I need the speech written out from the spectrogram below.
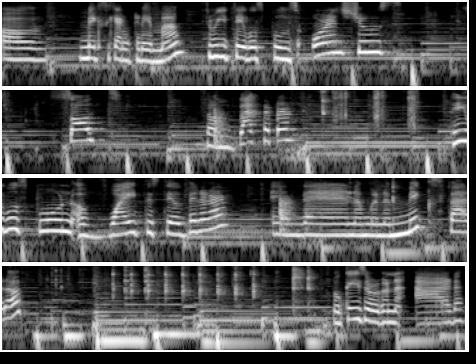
of Mexican crema, three tablespoons orange juice, salt, some black pepper, tablespoon of white distilled vinegar, and then I'm gonna mix that up. Okay, so we're gonna add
